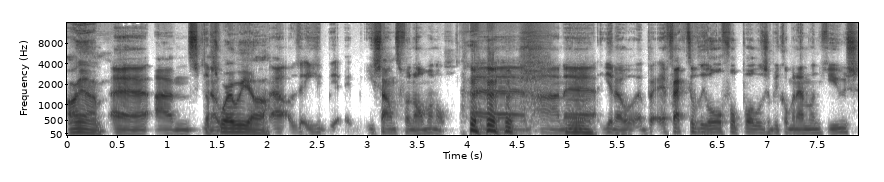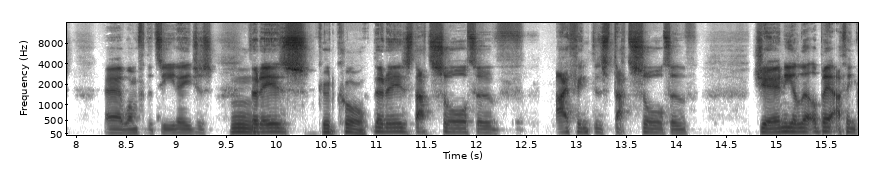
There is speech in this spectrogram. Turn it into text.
I am, uh, and that's know, where we are. Uh, he, he, sounds phenomenal, um, and uh, mm. you know, effectively all footballers are becoming Emlyn Hughes. Uh, one for the teenagers. Mm. There is good call. There is that sort of. I think there's that sort of journey a little bit. I think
